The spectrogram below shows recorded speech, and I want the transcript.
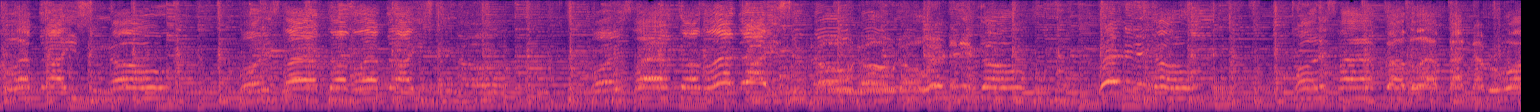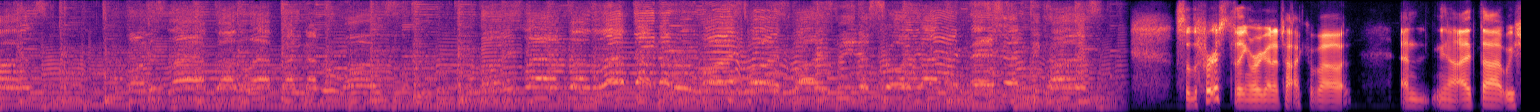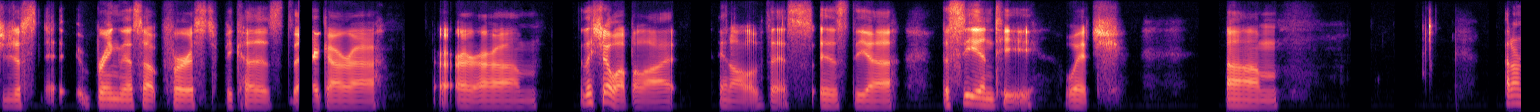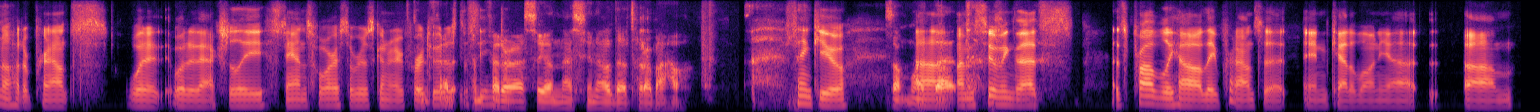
So the first thing we're going to talk about and you know, I thought we should just uh, bring this up first because like our uh our, our um they show up a lot in all of this is the uh the CNT which um I don't know how to pronounce what it what it actually stands for so we're just going to refer to it as the CNT. Confederación Nacional del Trabajo. Thank you. Something like Uh, that. I'm assuming that's that's probably how they pronounce it in Catalonia. Um,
